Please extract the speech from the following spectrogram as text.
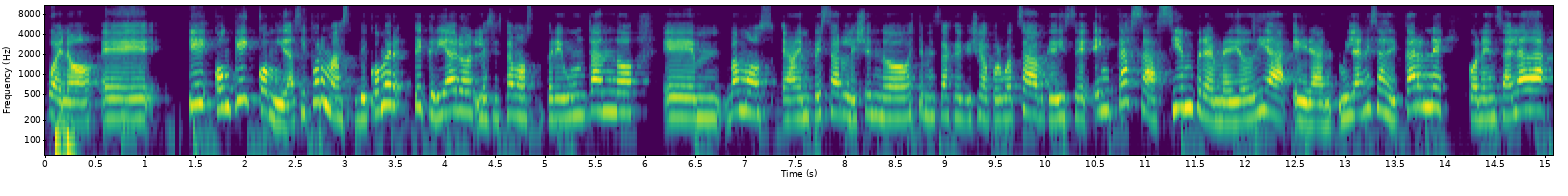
Bueno, eh, ¿qué- ¿con qué comidas y formas de comer te criaron? Les estamos preguntando. Eh, vamos a empezar leyendo este mensaje que llega por WhatsApp que dice, en casa siempre al mediodía eran milanesas de carne con ensalada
